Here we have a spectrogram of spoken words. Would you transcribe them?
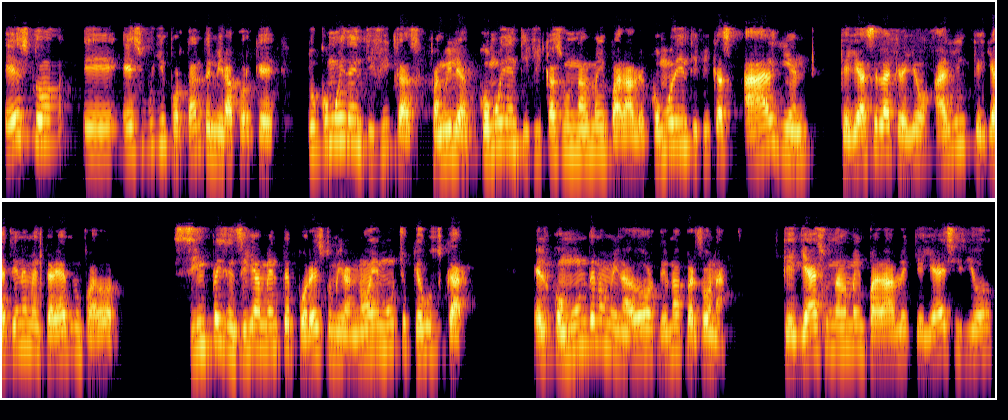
esto eh, es muy importante, mira, porque ¿Tú cómo identificas, familia, cómo identificas un alma imparable? ¿Cómo identificas a alguien que ya se la creyó, alguien que ya tiene mentalidad de triunfador? Simple y sencillamente por esto, mira, no hay mucho que buscar. El común denominador de una persona que ya es un alma imparable, que ya decidió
